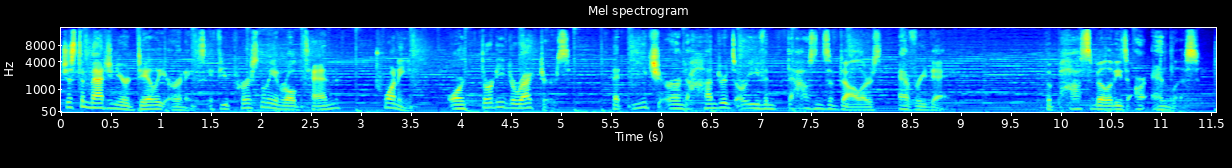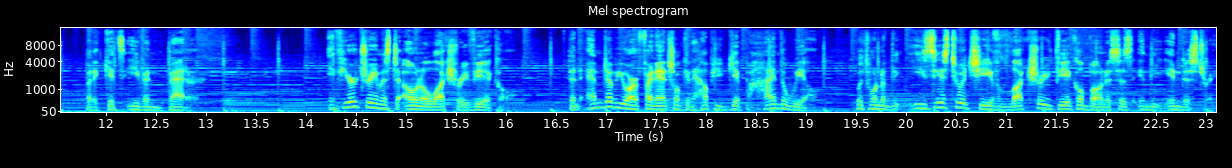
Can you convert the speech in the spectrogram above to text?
Just imagine your daily earnings if you personally enrolled 10, 20, or 30 directors that each earned hundreds or even thousands of dollars every day. The possibilities are endless, but it gets even better. If your dream is to own a luxury vehicle, then MWR Financial can help you get behind the wheel with one of the easiest to achieve luxury vehicle bonuses in the industry.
